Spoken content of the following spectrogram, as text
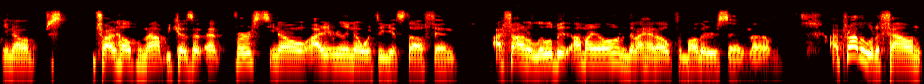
you know, just try to help them out because at, at first, you know, I didn't really know what to get stuff. And I found a little bit on my own and then I had help from others. And um, I probably would have found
